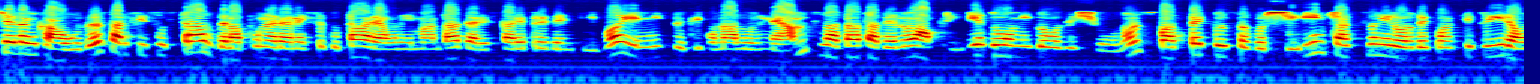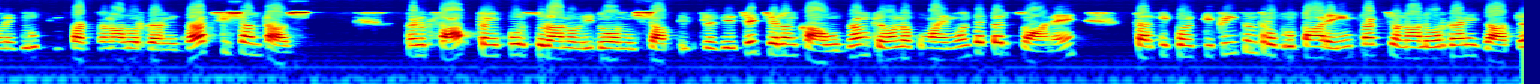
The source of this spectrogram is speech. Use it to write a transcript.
Cel în cauză s-ar fi sustras de la punerea în executare a unui mandat de arestare preventivă emis de Tribunalul Neamț la data de 9 aprilie 2021 sub aspectul săvârșirii infracțiunilor de constituire a unui grup infracțional organizat și șantaj. În fapt, în cursul anului 2017, cel în cauză, împreună cu mai multe persoane, s-ar fi constituit într-o grupare infracțională organizată,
